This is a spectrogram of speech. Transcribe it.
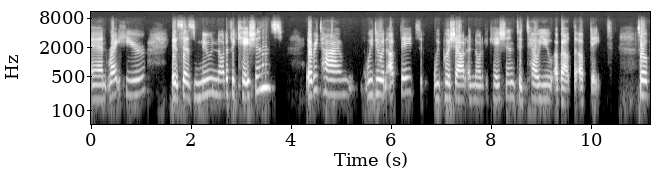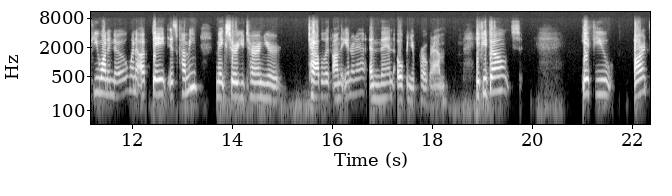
And right here, it says new notifications. Every time we do an update, we push out a notification to tell you about the update. So if you want to know when an update is coming, make sure you turn your tablet on the internet and then open your program. If you don't, if you aren't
